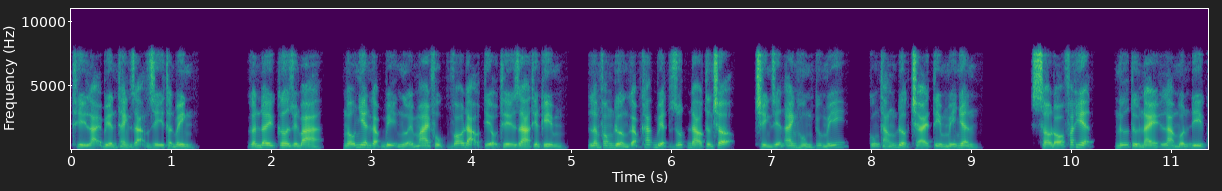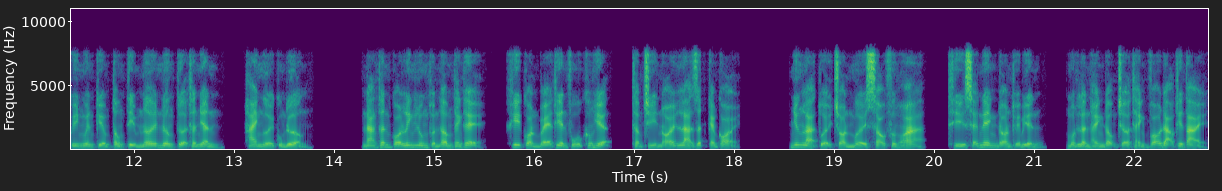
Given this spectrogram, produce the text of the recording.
thì lại biến thành dạng gì thần binh. Gần đây cơ duyên ba ngẫu nhiên gặp bị người mai phục võ đạo tiểu thế gia thiên kim, lâm phong đường gặp khác biệt rút đao tương trợ, trình diễn anh hùng cứu mỹ, cũng thắng được trái tim mỹ nhân. Sau đó phát hiện, nữ tử này là muốn đi quy nguyên kiếm tông tìm nơi nương tựa thân nhân, hai người cùng đường. Nàng thân có linh lung thuần âm thánh thể, khi còn bé thiên phú không hiện, thậm chí nói là rất kém cỏi. Nhưng là tuổi tròn mười sáu phương hoa, thì sẽ nên đòn thuế biến, một lần hành động trở thành võ đạo thiên tài,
